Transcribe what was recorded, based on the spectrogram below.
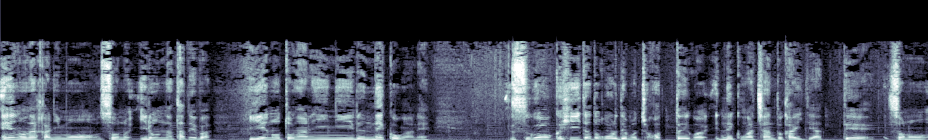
絵の中にも、そのいろんな、例えば家の隣にいる猫がね、すごく引いたところでもちょこっと猫がちゃんと描いてあって、その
